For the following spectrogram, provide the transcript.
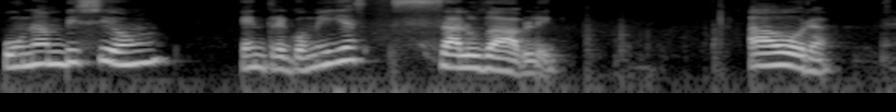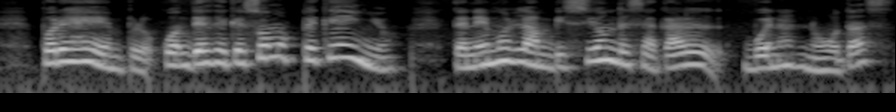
una ambición, entre comillas, saludable. Ahora, por ejemplo, desde que somos pequeños, tenemos la ambición de sacar buenas notas,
